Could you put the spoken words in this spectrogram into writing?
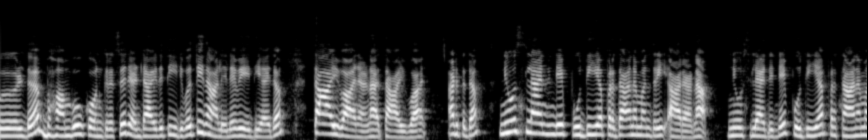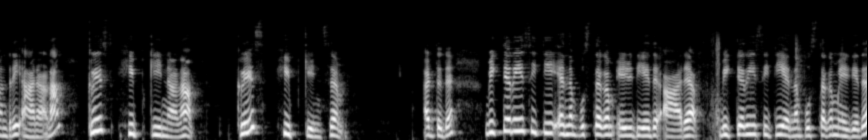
വേൾഡ് ബാംബു കോൺഗ്രസ് രണ്ടായിരത്തി ഇരുപത്തിനാലിൽ വേദിയായത് തായ്വാനാണ് തായ്വാൻ. അടുത്തത് ന്യൂസിലാൻഡിന്റെ പുതിയ പ്രധാനമന്ത്രി ആരാണ്? ന്യൂസിലാൻഡിന്റെ പുതിയ പ്രധാനമന്ത്രി ആരാണ്? ക്രിസ് ഹിപ്കിൻ ആണ്. Chris Hipkins. അടുത്തത് വിക്ടറി സിറ്റി എന്ന പുസ്തകം എഴുതിയത് ആര്? വിക്ടറി സിറ്റി എന്ന പുസ്തകം എഴുതിയത്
